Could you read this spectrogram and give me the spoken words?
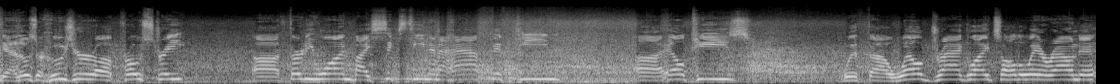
Yeah, those are Hoosier uh, Pro Street, uh, 31 by 16 and a half, 15 uh, LTs with uh, Weld Drag Lites all the way around it.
